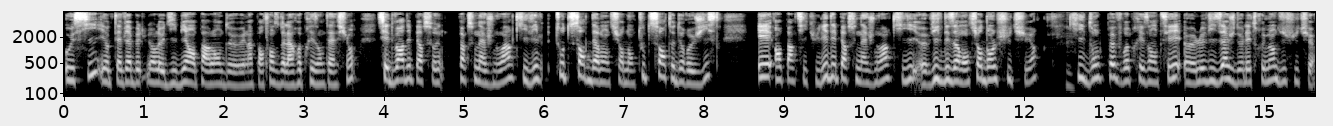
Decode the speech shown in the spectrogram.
aussi, et Octavia Butler le dit bien en parlant de l'importance de la représentation, c'est de voir des perso personnages noirs qui vivent toutes sortes d'aventures dans toutes sortes de registres et en particulier des personnages noirs qui euh, vivent des aventures dans le futur, mmh. qui donc peuvent représenter euh, le visage de l'être humain du futur.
